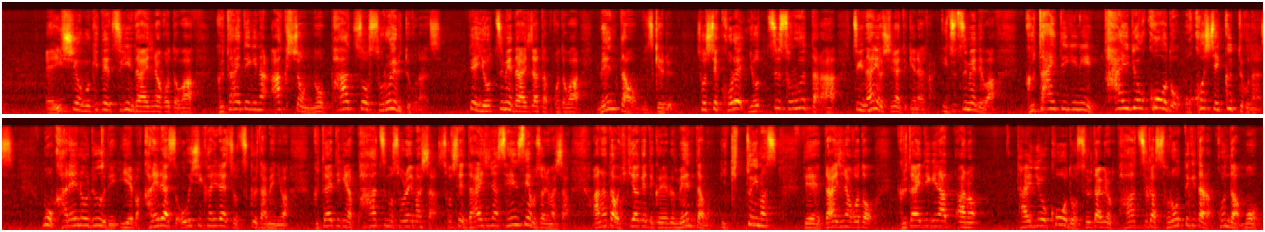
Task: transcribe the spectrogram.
え意思を向けて次に大事なことは具体的なアクションのパーツを揃えるということなんです。で4つ目大事だったことはメンターを見つける。そしてこれ4つ揃えたら次何をしないといけないか。5つ目では具体的に大量行動を起こしていくってことなんです。もうカレーのルーで言えばカレーライス美味しいカレーライスを作るためには具体的なパーツも揃えました。そして大事な先生も揃えました。あなたを引き上げてくれるメンターもきっといます。で大事なこと具体的なあの大量行動するためのパーツが揃ってきたら今度はもう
